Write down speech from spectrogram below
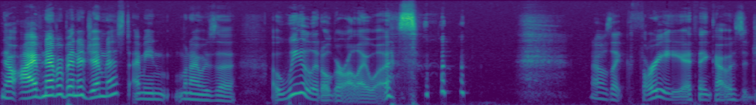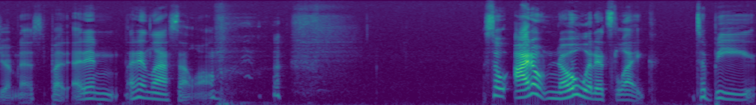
Now, I've never been a gymnast. I mean, when I was a, a wee little girl, I was. I was like three, I think I was a gymnast, but I didn't I didn't last that long. so I don't know what it's like to be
